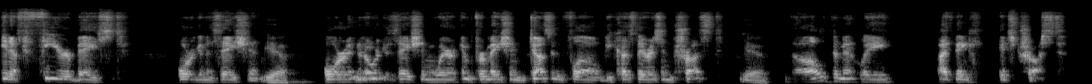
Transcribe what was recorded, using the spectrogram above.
in a fear based organization Yeah. or in an organization where information doesn't flow because there isn't trust. Yeah. Ultimately, I think it's trust.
